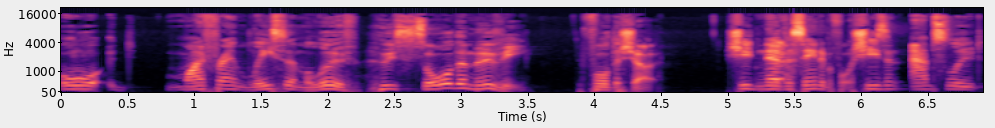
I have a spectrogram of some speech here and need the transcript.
or my friend Lisa Maloof, who saw the movie for the show. She'd never seen it before. She's an absolute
